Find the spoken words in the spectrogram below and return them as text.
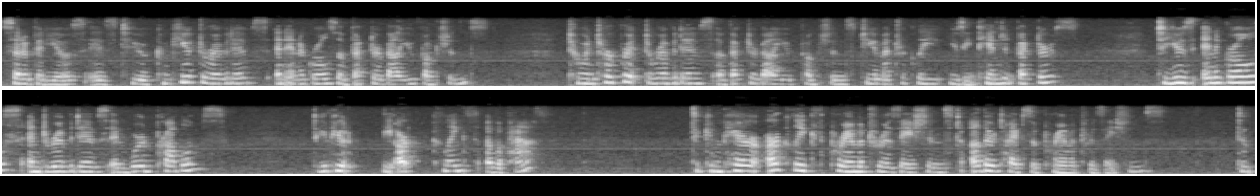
set of videos is to compute derivatives and integrals of vector value functions, to interpret derivatives of vector valued functions geometrically using tangent vectors, to use integrals and derivatives in word problems, to compute the arc length of a path, to compare arc length parameterizations to other types of parameterizations, to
